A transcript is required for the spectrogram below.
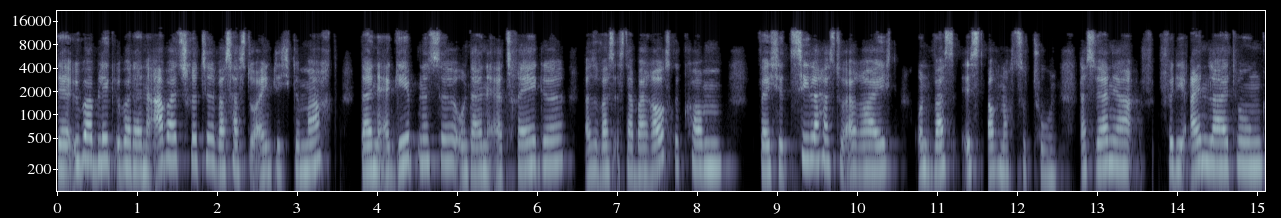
der Überblick über deine Arbeitsschritte, was hast du eigentlich gemacht, deine Ergebnisse und deine Erträge, also was ist dabei rausgekommen, welche Ziele hast du erreicht und was ist auch noch zu tun. Das wären ja für die Einleitung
